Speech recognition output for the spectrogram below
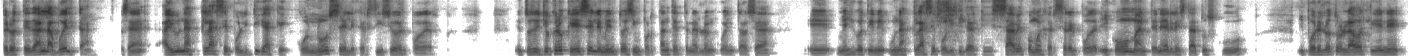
pero te dan la vuelta. O sea, hay una clase política que conoce el ejercicio del poder. Entonces yo creo que ese elemento es importante tenerlo en cuenta. O sea, eh, México tiene una clase política que sabe cómo ejercer el poder y cómo mantener el status quo. Y por el otro lado tiene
